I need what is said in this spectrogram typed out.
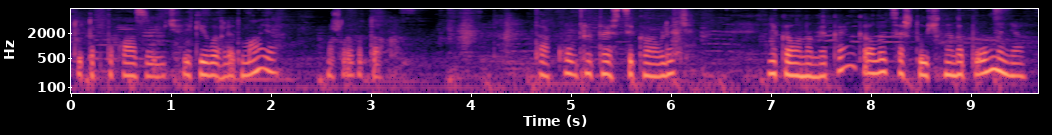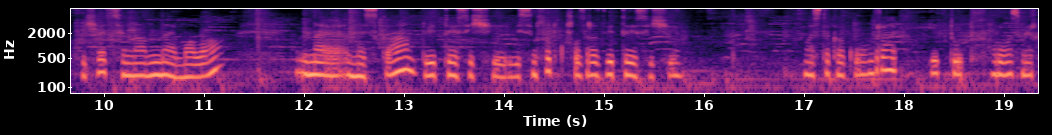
Тут так показують, який вигляд має, можливо, так. Так, ковдри теж цікавлять, яка вона м'якенька, але це штучне наповнення. хоча ціна не мала, не низька, 2800, коштує зараз 2000. Ось така ковдра, і тут розмір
